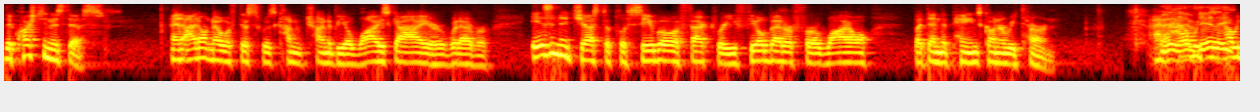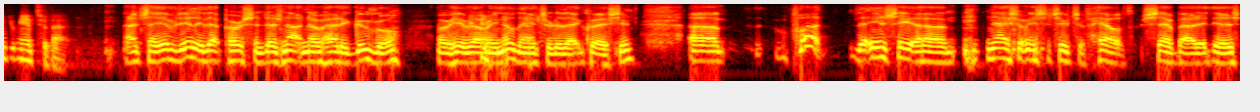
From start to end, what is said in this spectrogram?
the question is this, and I don't know if this was kind of trying to be a wise guy or whatever. Isn't it just a placebo effect where you feel better for a while, but then the pain's going to return. Well, how, would you, how would you answer that? I'd say evidently that person does not know how to Google, or he would already know the answer to that question. Uh, what the NC, uh, National Institutes of Health say about it is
